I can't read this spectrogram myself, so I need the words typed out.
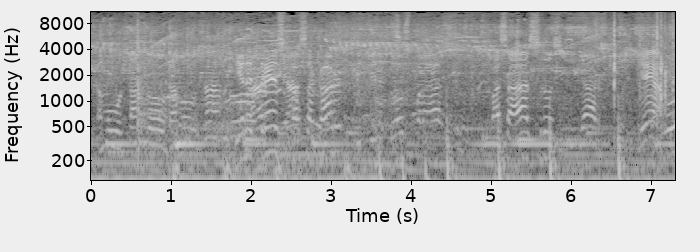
Estamos votando. Estamos votando. Tiene tres para sacar y tiene dos para Astros. Pasa Astros y Gar. Yeah.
